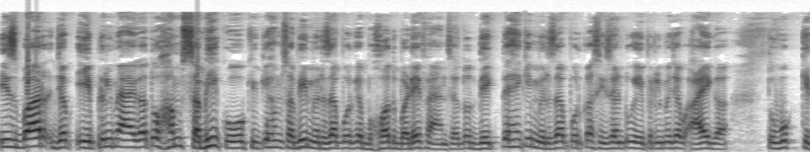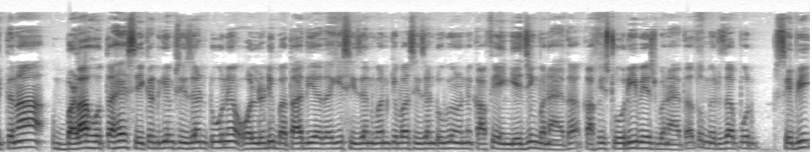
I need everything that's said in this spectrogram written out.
इस बार जब अप्रैल में आएगा तो हम सभी को, क्योंकि हम सभी मिर्ज़ापुर के बहुत बड़े फैंस हैं तो देखते हैं कि मिर्ज़ापुर का सीज़न टू अप्रैल में जब आएगा तो वो कितना बड़ा होता है। सीक्रेट गेम सीज़न टू ने ऑलरेडी बता दिया था कि सीज़न वन के बाद सीज़न टू भी उन्होंने काफ़ी एंगेजिंग बनाया था, काफ़ी स्टोरी बेस्ड बनाया था। तो मिर्ज़ापुर से भी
